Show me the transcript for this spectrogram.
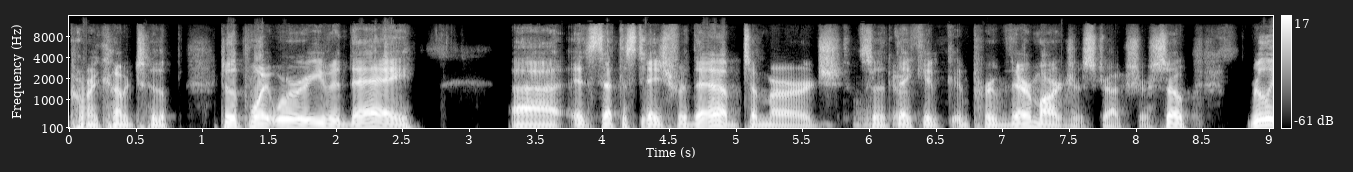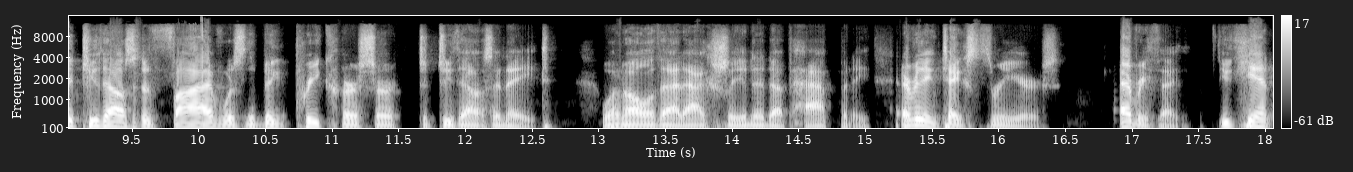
Brewing Company to the to the point where even they uh, it set the stage for them to merge so that they could improve their margin structure. So really, 2005 was the big precursor to 2008 when all of that actually ended up happening. Everything takes three years. Everything you can't.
